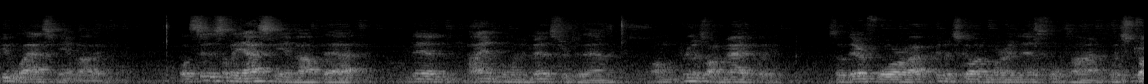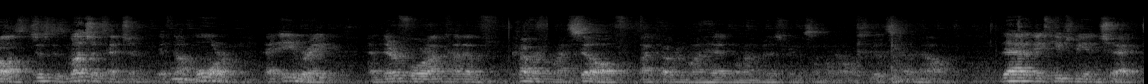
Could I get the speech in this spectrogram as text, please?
people ask me about it. Well, as soon as somebody asks me about that, then I am going to minister to them um, pretty much automatically. So therefore, I pretty much go on wearing this full time, which draws just as much attention, if not more, at any rate. And therefore, I'm kind of covering myself by covering my head when I'm ministering to someone else. It's kind of how that it keeps me in check.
